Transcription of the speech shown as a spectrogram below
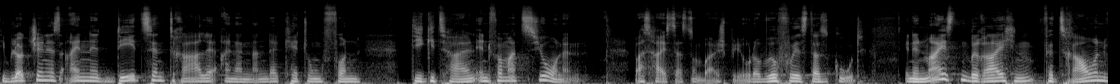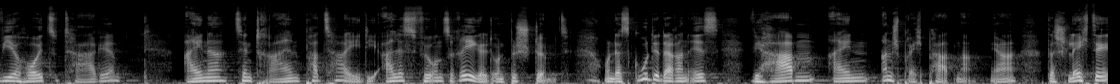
Die Blockchain ist eine dezentrale Aneinanderkettung von digitalen Informationen. Was heißt das zum Beispiel oder wofür ist das gut? In den meisten Bereichen vertrauen wir heutzutage einer zentralen Partei, die alles für uns regelt und bestimmt. Und das Gute daran ist, wir haben einen Ansprechpartner. Ja? Das Schlechte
